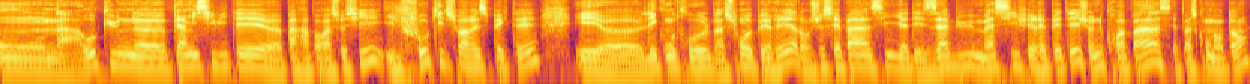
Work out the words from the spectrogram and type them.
On n'a aucune euh, permissivité euh, par rapport à ceci. Il faut qu'il soit respecté et euh, les contrôles ben, sont opérés. Alors je ne sais pas s'il y a des abus massifs et répétés. Je ne crois pas. C'est pas ce qu'on entend.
